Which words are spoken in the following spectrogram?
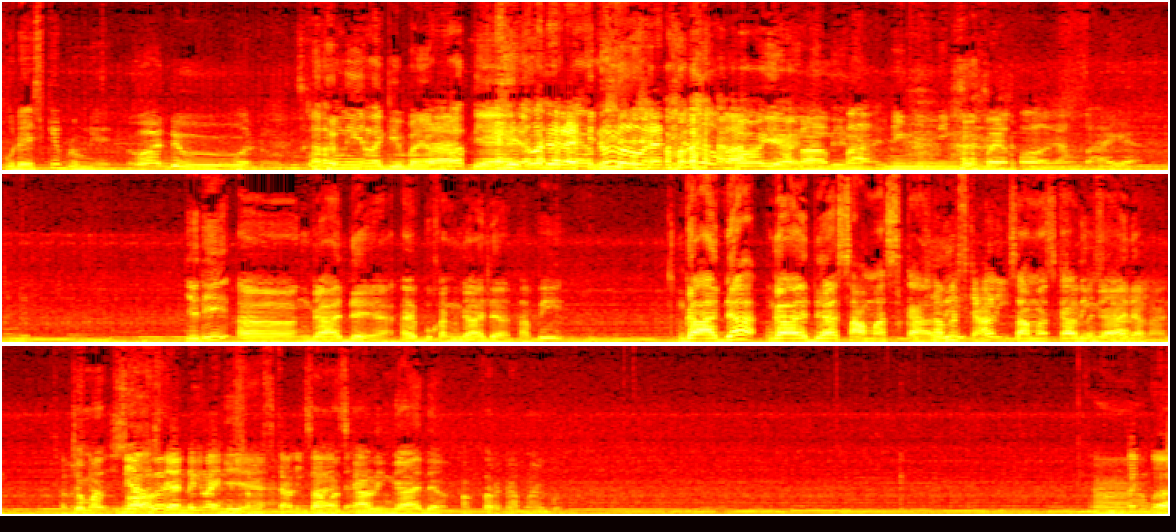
udah SK belum dia? Waduh. Waduh. sekarang nih lagi banyak banget ya Eh, udah yang- dulu berarti dulu pak. oh iya bapak nyinggung nyinggung banyak orang bahaya. Lanjut. Jadi eh, nggak ada ya? Eh bukan nggak ada tapi nggak ada nggak ada sama sekali. Sama sekali. sama sekali nggak sekali. ada kan? Sama cuma sekali. Ini harus underline ya, sama sekali nggak sama sekali nggak ada faktor karena gue Ah, mungkin gue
